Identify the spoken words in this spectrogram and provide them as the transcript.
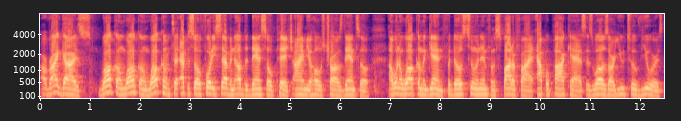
All right, guys, welcome, welcome, welcome to episode 47 of the Danso Pitch. I am your host, Charles Danso. I want to welcome again for those tuning in from Spotify, Apple Podcasts, as well as our YouTube viewers.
